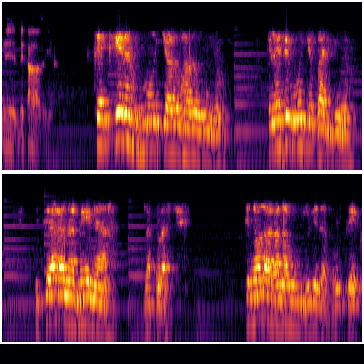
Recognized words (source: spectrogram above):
de, de cada día? Que quieran mucho a los alumnos, que les den mucho cariño y que hagan amena la clase, que no la hagan aburrida, porque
